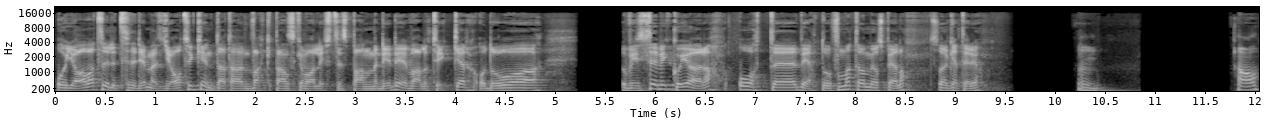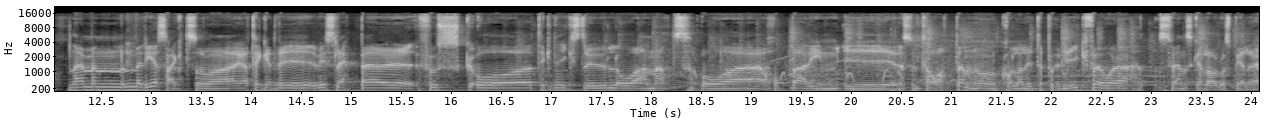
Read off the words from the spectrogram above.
och jag var tydlig tidigare med att jag tycker inte att en vaktband ska vara livstidsband, men det är det Valve tycker. Och då, då finns det mycket att göra åt eh, det. Då får man inte vara med och spela. Så enkelt är det. Mm. Ja, nej men med det sagt så jag tänker att vi, vi släpper fusk och teknikstrul och annat och hoppar in i resultaten och kollar lite på hur det gick för våra svenska lag och spelare.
